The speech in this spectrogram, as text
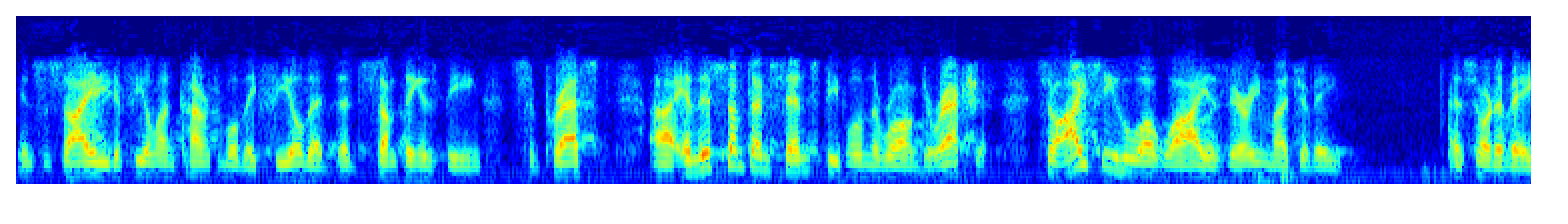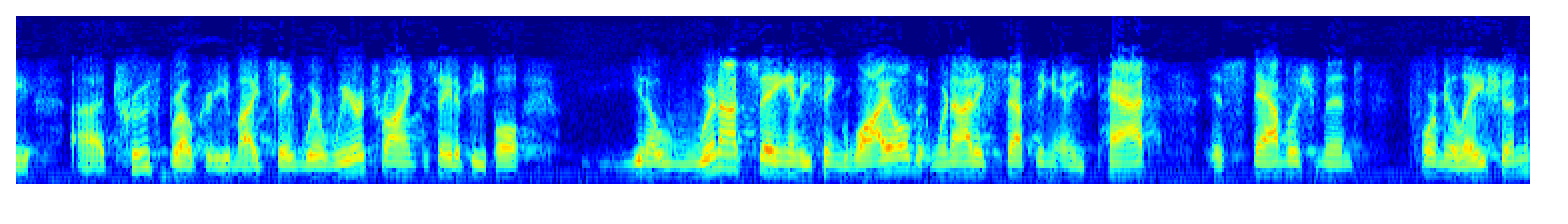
in society to feel uncomfortable. They feel that, that something is being suppressed. Uh, and this sometimes sends people in the wrong direction. So I see who, what, why is very much of a, as sort of a uh, truth broker, you might say, where we're trying to say to people, you know, we're not saying anything wild. We're not accepting any pat establishment formulation.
